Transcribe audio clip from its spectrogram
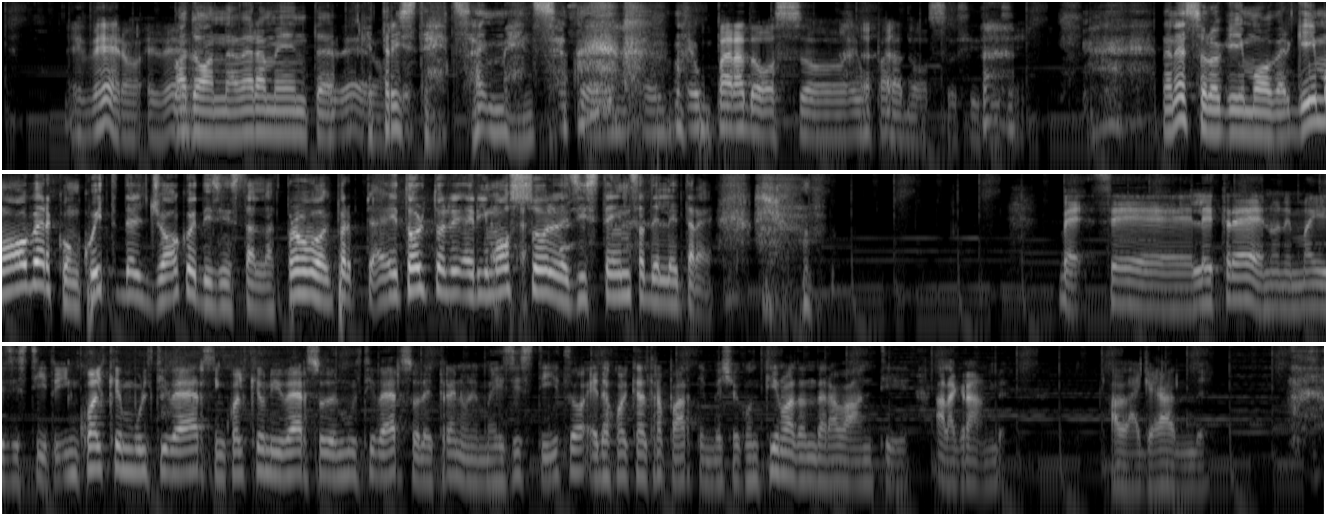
È vero, è vero. Madonna, veramente, vero. che tristezza immensa. Sì, è, un, è, un, paradosso, è un paradosso, sì, sì, sì. Non è solo game over, game over con quit del gioco e disinstallato. Proprio per, cioè, hai tolto, hai rimosso l'esistenza delle tre. Beh, se le tre non è mai esistito, in qualche multiverso, in qualche universo del multiverso, le tre non è mai esistito e da qualche altra parte invece continua ad andare avanti alla grande. Alla grande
